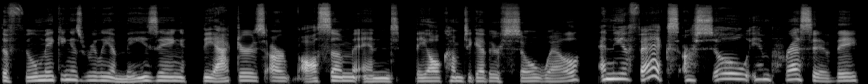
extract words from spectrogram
The filmmaking is really amazing. The actors are awesome and they all come together so well. And the effects are so impressive. They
